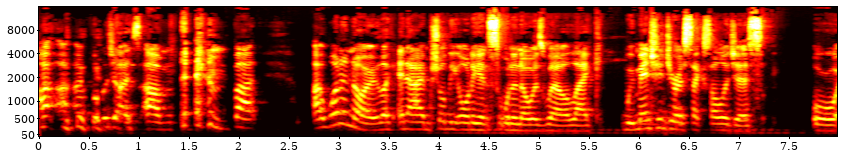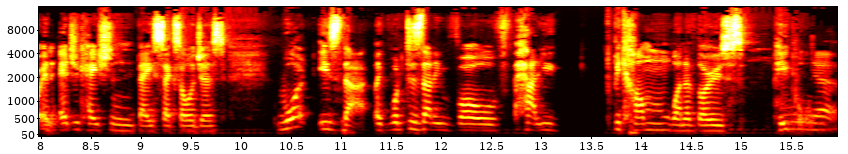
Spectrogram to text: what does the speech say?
I, I apologize. Um, but I want to know, like, and I'm sure the audience want to know as well. Like, we mentioned you're a sexologist or an education-based sexologist. What is that? Like, what does that involve? How do you become one of those people? Yeah.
